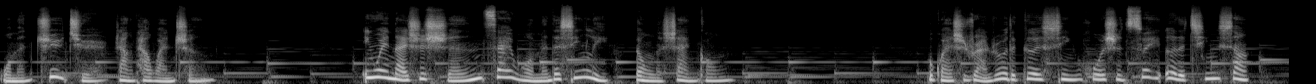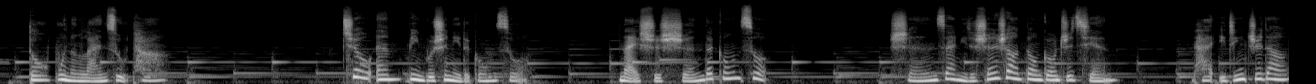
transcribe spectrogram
我们拒绝让他完成。因为乃是神在我们的心里动了善功，不管是软弱的个性或是罪恶的倾向，都不能拦阻他。救恩并不是你的工作，乃是神的工作。神在你的身上动工之前，他已经知道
